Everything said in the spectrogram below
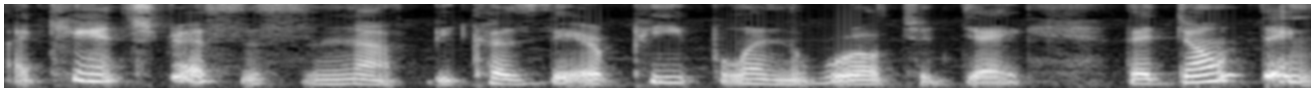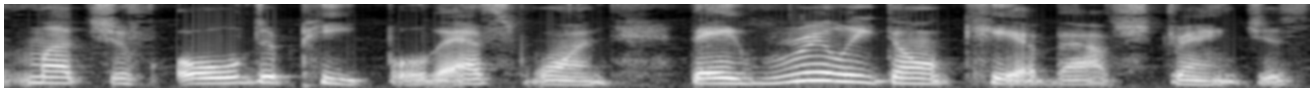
I can't stress this enough because there are people in the world today that don't think much of older people. That's one. They really don't care about strangers,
